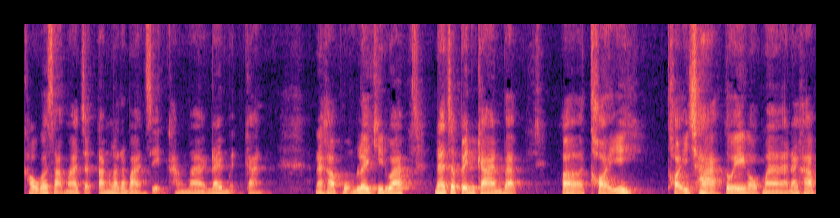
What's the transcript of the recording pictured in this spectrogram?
เขาก็สามารถจัดตั้งรัฐบาลเสียงข้างมากได้เหมือนกันนะครับผมเลยคิดว่าน่าจะเป็นการแบบถอยถอยฉากตัวเองออกมานะครับ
